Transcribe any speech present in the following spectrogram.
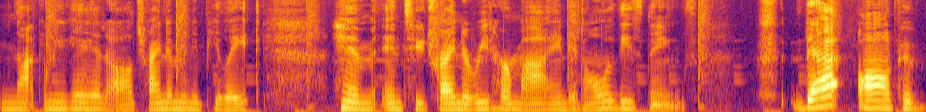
not communicating at all, trying to manipulate him into trying to read her mind and all of these things. That all could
